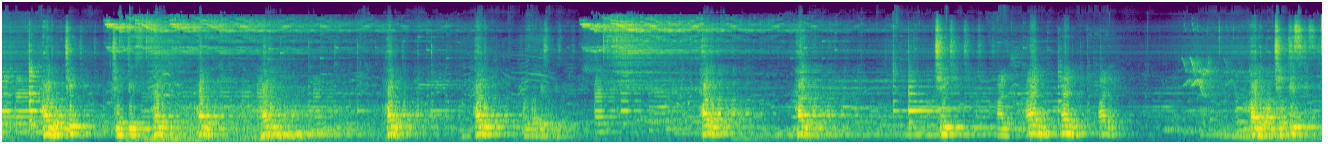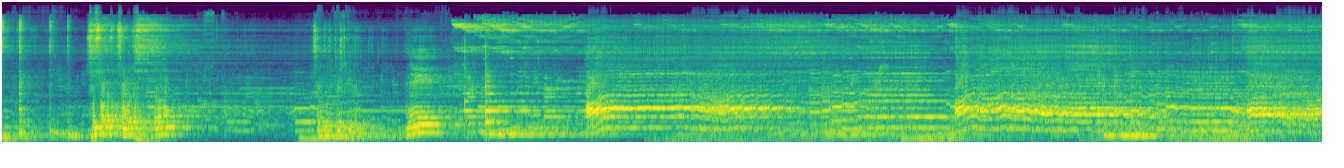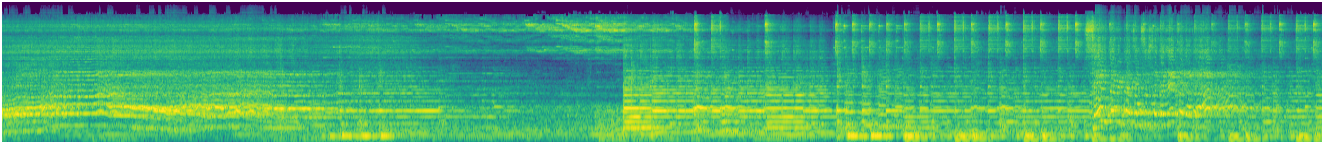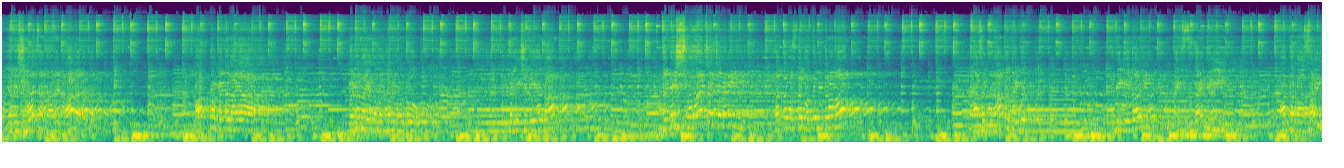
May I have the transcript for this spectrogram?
Hello, check, check this. Hello, hello, hello, hello, hello. I'm going to face police. Hello, hello, check, hello, hello, hello, hello. Hello, check this. Se o sol der uma sombra, né? ela não. Sai do texto, querida. Hum. गणरायाला वंदन करतो कलेची देवता नटेश्वराच्या चरणी नतमस्तक होते मित्रांनो माझं ग्राम दैवत हरी केदारनी आई सुगाई देवी माता रासाई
